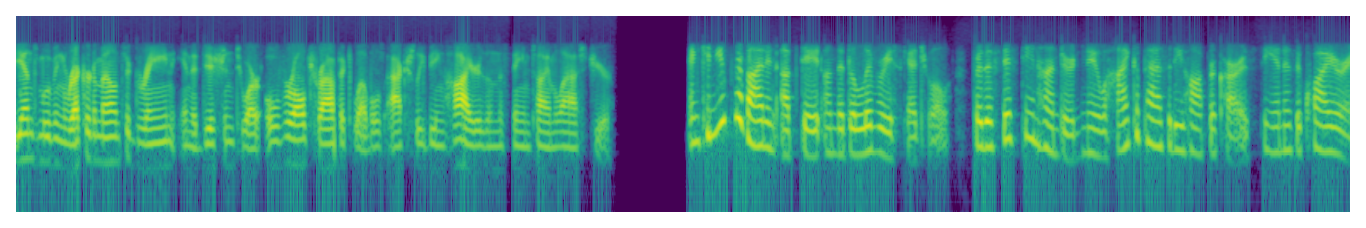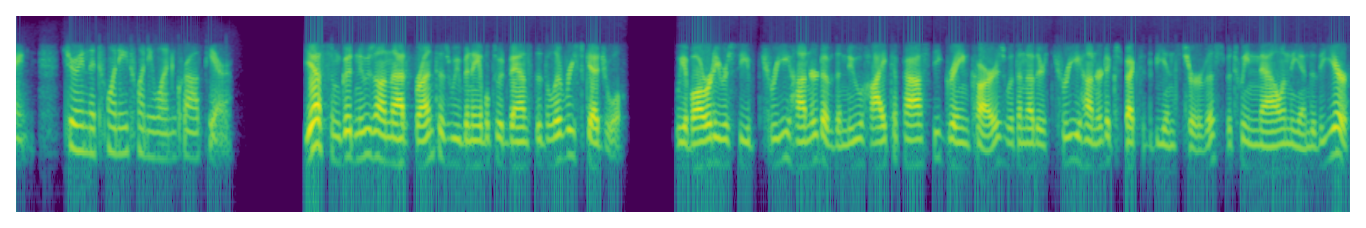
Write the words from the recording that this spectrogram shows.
CN's moving record amounts of grain in addition to our overall traffic levels actually being higher than the same time last year. And can you provide an update on the delivery schedule for the 1,500 new high capacity hopper cars CN is acquiring during the 2021 crop year? Yes, some good news on that front as we've been able to advance the delivery schedule. We have already received 300 of the new high capacity grain cars, with another 300 expected to be in service between now and the end of the year.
